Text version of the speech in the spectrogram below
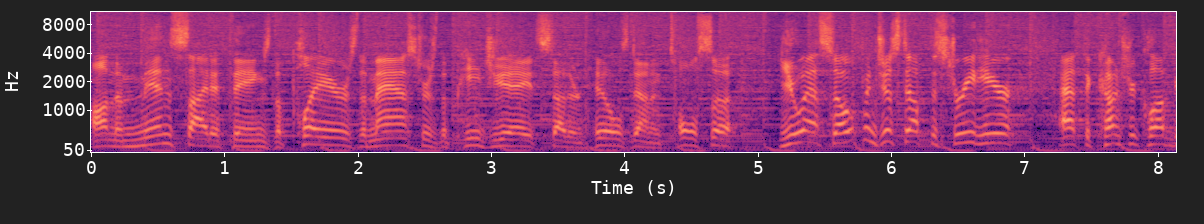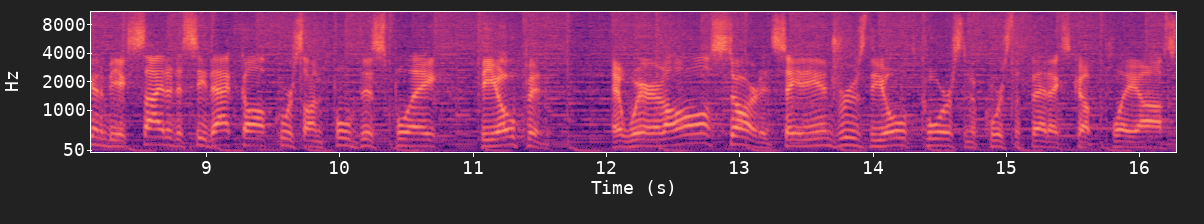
on the men's side of things, the players, the Masters, the PGA at Southern Hills down in Tulsa, U.S. Open just up the street here at the Country Club. Going to be excited to see that golf course on full display. The Open at where it all started, St. Andrews, the old course, and of course the FedEx Cup playoffs,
